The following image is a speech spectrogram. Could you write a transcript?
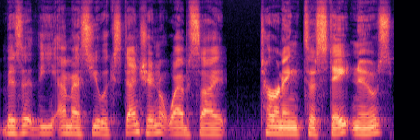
visit the MSU Extension website. Turning to state news,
